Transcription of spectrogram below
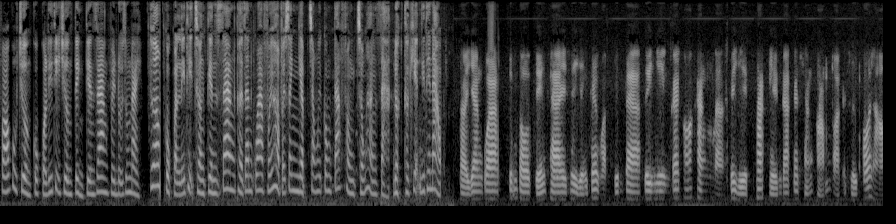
Phó cục trưởng Cục Quản lý thị trường tỉnh Tiền Giang về nội dung này. Thưa ông, Cục Quản lý thị trường Tiền Giang thời gian qua phối hợp với doanh nghiệp trong cái công tác phòng chống hàng giả được thực hiện như thế nào? Thời gian qua, chúng tôi triển khai xây dựng kế hoạch kiểm tra. Tuy nhiên, cái khó khăn là cái việc phát hiện ra cái sản phẩm và cái sự phối hợp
